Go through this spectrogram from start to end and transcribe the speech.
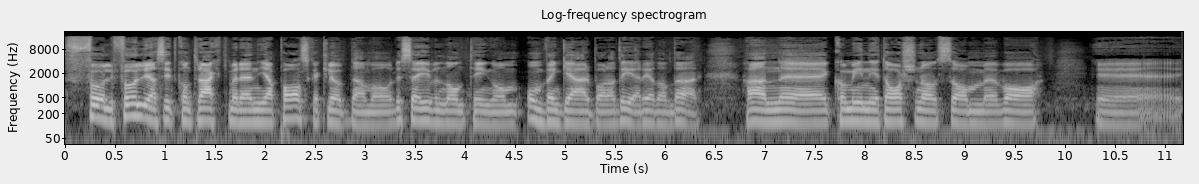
fullfölja sitt kontrakt med den japanska klubb där han var. Och det säger väl någonting om, om Wenger bara det redan där. Han eh, kom in i ett Arsenal som var eh,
